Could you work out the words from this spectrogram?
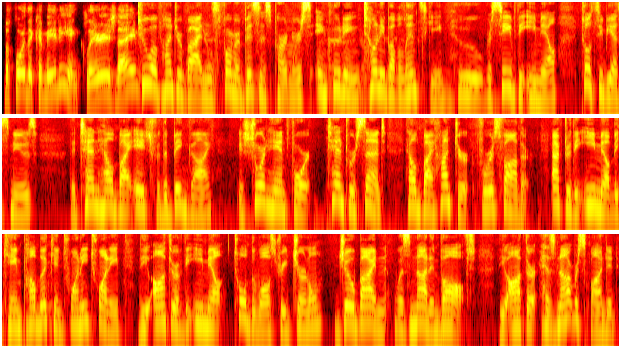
before the committee and clear his name. Two of Hunter Biden's former business partners, including Tony Bobulinski, who received the email, told CBS News the 10 held by H for the big guy is shorthand for 10% held by Hunter for his father. After the email became public in 2020, the author of the email told the Wall Street Journal Joe Biden was not involved. The author has not responded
